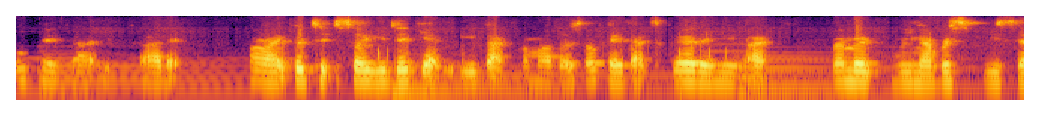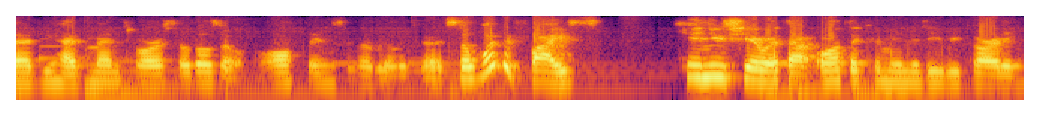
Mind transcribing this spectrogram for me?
Okay, got it, got it. All right, but t- so you did get feedback from others. Okay, that's good, and you. I, remember remember you said you had mentors so those are all things that are really good. So what advice can you share with our author community regarding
